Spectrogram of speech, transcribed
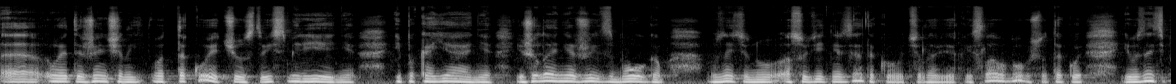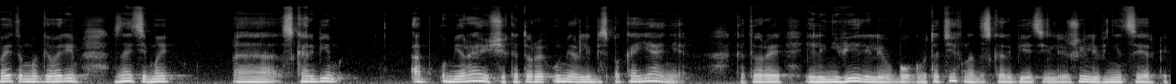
Э, у этой женщины вот такое чувство и смирение, и покаяние, и желание жить с Богом. Вы знаете, ну, осудить нельзя такого человека, и слава Богу, что такое. И вы знаете, поэтому мы говорим, знаете, мы э, скорбим об умирающих, которые умерли без покаяния которые или не верили в Бога, вот о тех надо скорбеть, или жили вне церкви.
